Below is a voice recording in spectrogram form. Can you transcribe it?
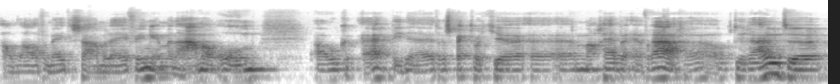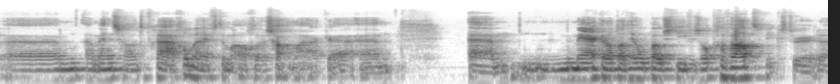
anderhalve meter samenleving en met name om ook eh, het respect wat je mag hebben en vragen, ook de ruimte uh, aan mensen gewoon te vragen om even te mogen schoonmaken. En, ehm, we merken dat dat heel positief is opgevat. Ik stuur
